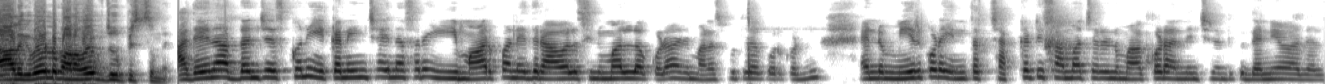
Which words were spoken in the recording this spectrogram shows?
నాలుగు వేలు మన వైపు చూపిస్తున్నాయి అదేనా అర్థం చేసుకొని ఇక నుంచి అయినా సరే ఈ మార్పు అనేది రావాలి సినిమాల్లో కూడా అది మనస్ఫూర్తిగా కోరుకుంటున్నాను. అండ్ మీరు కూడా ఇంత చక్కటి సమాచారాన్ని మాకు కూడా అందించినందుకు ధన్యవాదాలు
